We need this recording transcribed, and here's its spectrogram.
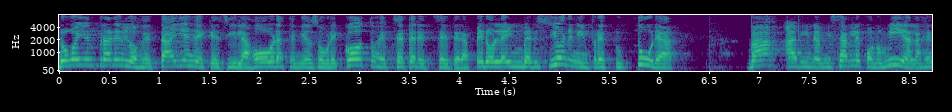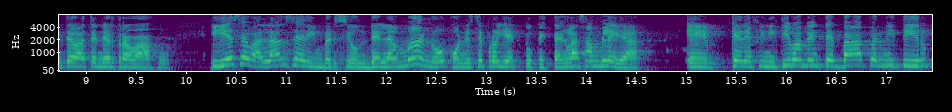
No voy a entrar en los detalles de que si las obras tenían sobrecostos, etcétera, etcétera, pero la inversión en infraestructura va a dinamizar la economía, la gente va a tener trabajo. Y ese balance de inversión de la mano con ese proyecto que está en la Asamblea, eh, que definitivamente va a permitir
